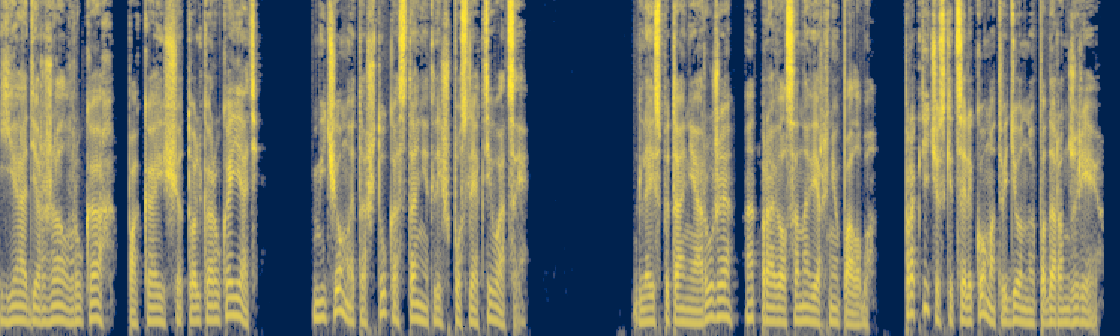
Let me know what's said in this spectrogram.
я держал в руках пока еще только рукоять. Мечом эта штука станет лишь после активации. Для испытания оружия отправился на верхнюю палубу, практически целиком отведенную под оранжерею.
